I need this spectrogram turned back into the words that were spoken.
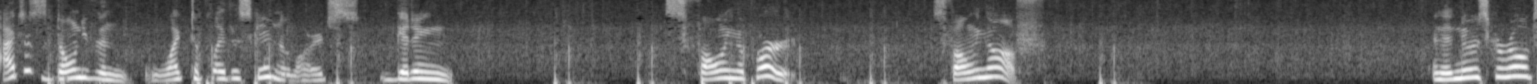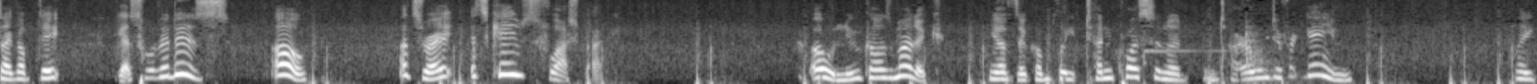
I just don't even like to play this game no more. It's getting. It's falling apart. It's falling off. And the newest Gorilla Tag update, guess what it is? Oh, that's right, it's Cave's flashback. Oh, new cosmetic. You have to complete 10 quests in an entirely different game. Like,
